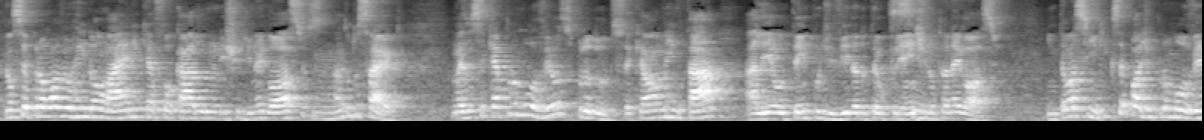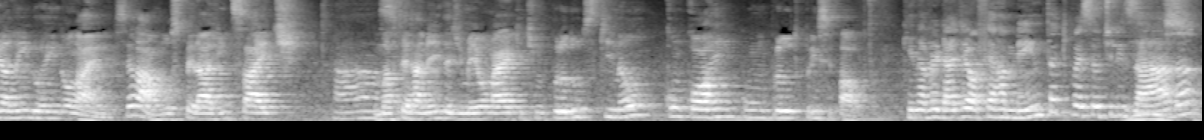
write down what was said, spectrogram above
Então você promove o Renda Online, que é focado no nicho de negócios, Uhum. tá tudo certo. Mas você quer promover outros produtos, você quer aumentar ali o tempo de vida do teu cliente Sim. no teu negócio. Então assim, o que que você pode promover além do Renda Online? Sei lá, uma hospedagem de site, Ah, uma sim. ferramenta de e-mail marketing, produtos que não concorrem com o produto principal. Que na verdade é uma ferramenta que vai ser utilizada Isso.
